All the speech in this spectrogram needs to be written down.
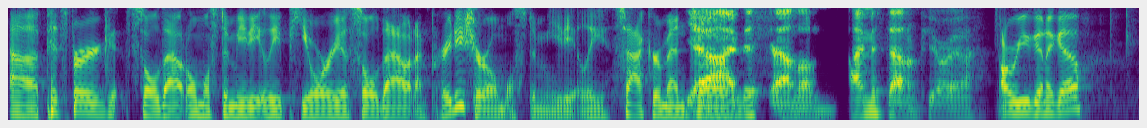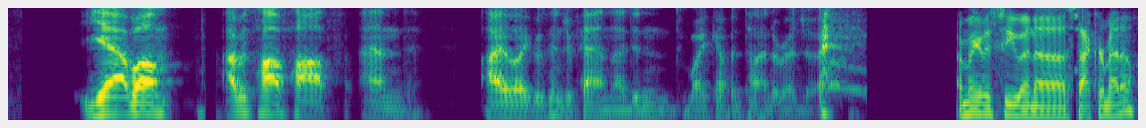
Uh, Pittsburgh sold out almost immediately. Peoria sold out, I'm pretty sure almost immediately. Sacramento. yeah i missed out on i missed out on peoria Are you going to go? Yeah, well, I was half half, and I like was in Japan. And I didn't wake up in time to rego. Am I going to see you in uh, Sacramento?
